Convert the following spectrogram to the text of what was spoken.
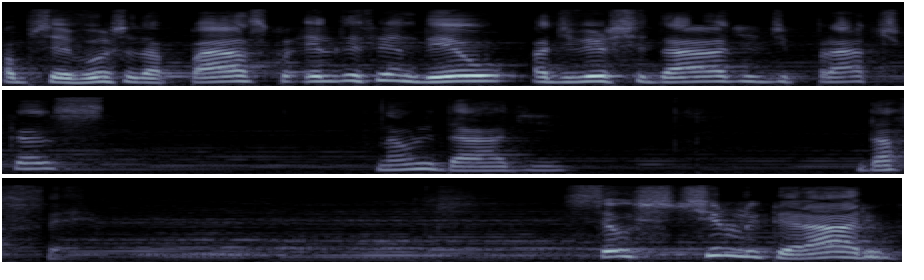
a observância da Páscoa, ele defendeu a diversidade de práticas na unidade da fé. Seu estilo literário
